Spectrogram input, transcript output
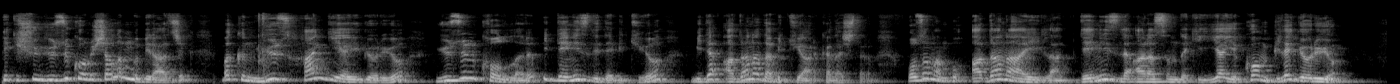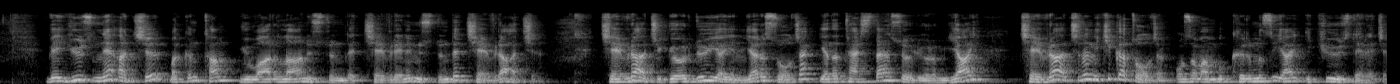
Peki şu yüzü konuşalım mı birazcık? Bakın yüz hangi yayı görüyor? Yüzün kolları bir Denizli'de bitiyor. Bir de Adana'da bitiyor arkadaşlarım. O zaman bu Adana ile Denizli arasındaki yayı komple görüyor. Ve yüz ne açı? Bakın tam yuvarlağın üstünde, çevrenin üstünde çevre açı. Çevre açı gördüğü yayın yarısı olacak ya da tersten söylüyorum. Yay çevre açının iki katı olacak. O zaman bu kırmızı yay 200 derece.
